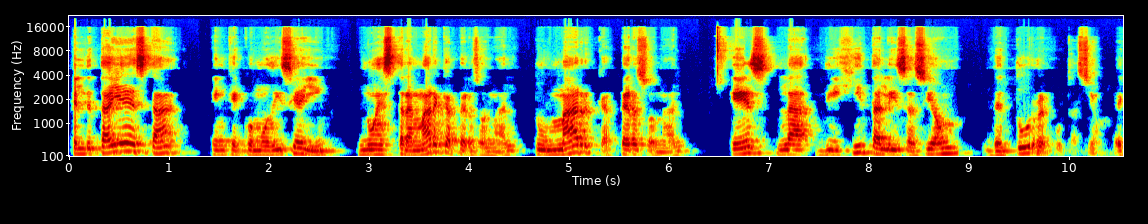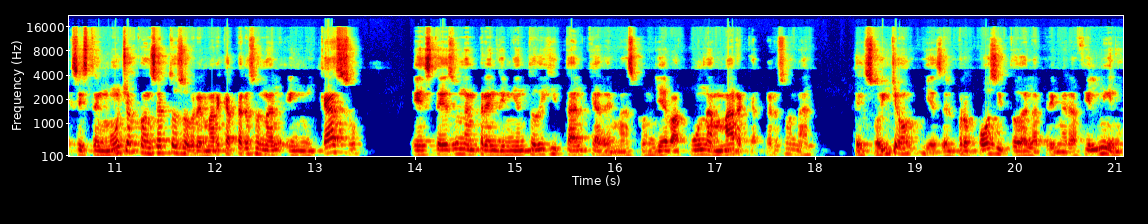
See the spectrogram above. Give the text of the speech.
El detalle está en que, como dice allí, nuestra marca personal, tu marca personal, es la digitalización de tu reputación. Existen muchos conceptos sobre marca personal. En mi caso, este es un emprendimiento digital que además conlleva una marca personal, que soy yo, y es el propósito de la primera filmina.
